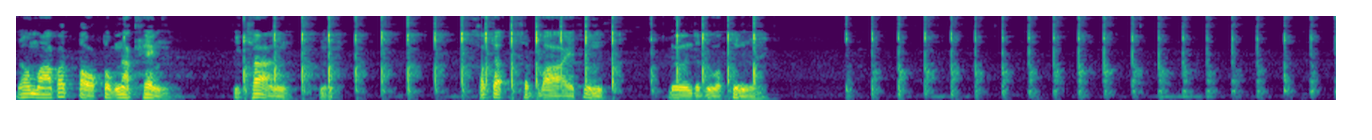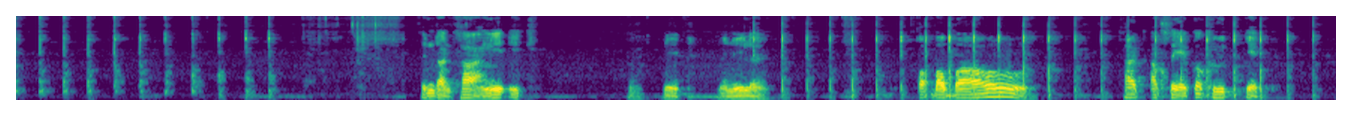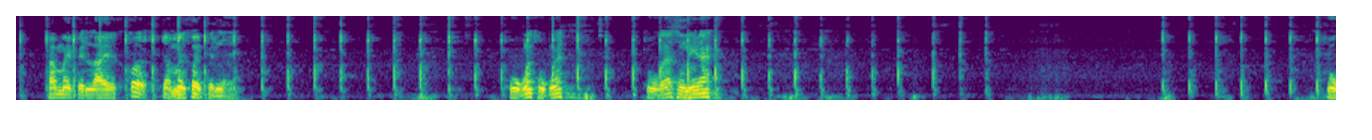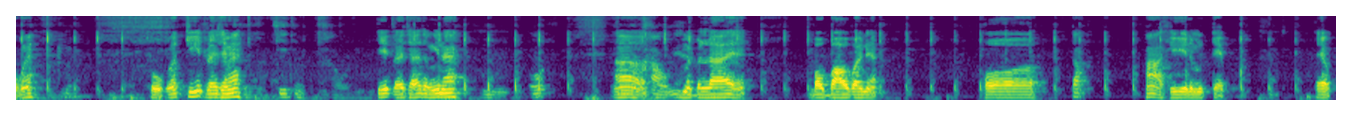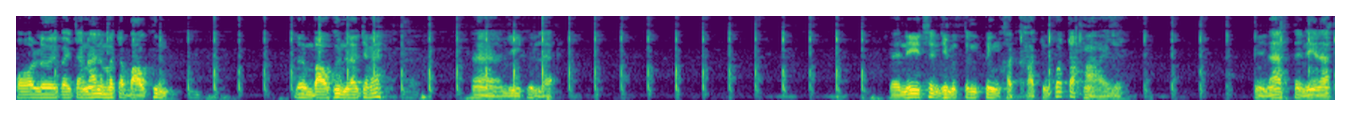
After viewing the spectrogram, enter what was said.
แล้วมาก็ตอกตรงหน้าแข้งอีกข้างเขาจะสบายขึ้น เดินสะดวกขึ้นเลยเส้นด้านข้างนี้อีกนี่อย่างนี้เลยเพราะเบาๆ ถ้าอักเสบก็คือเจ็บ ถ้าไม่เป็นไรก็จะไม่ค่อยเป็นไร ถูกไหมถูกไหมถูกนะตรงนี้นะถูกไหมถูกแล้วจี๊ดเลยใช่ไหมชี้ถึงเขาจี๊ดเลยใช้ตรงนี้นะอืมโอ้อ่าเข่าเนี่ย ไม่เป็นไรเบาๆไปเนี่ย พอสักห้าทีเนี่ยมันเจ็บ แต่พอเลยไปจากนั้นมันจะเบาขึ้น เริ่มเบาขึ้นแล้วใช่ไหมอ่าดีขึ้นแล้ว แต่นี่เส้นที่มันตึงๆขัดๆอยู่ก็จะหายเลยนี่นะแต่นี่นะ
